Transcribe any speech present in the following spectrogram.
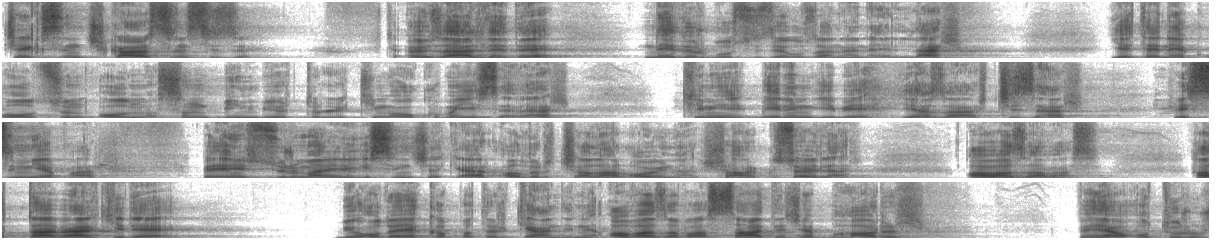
Çeksin çıkarsın sizi. Özelde de nedir bu size uzanan eller? Yetenek olsun olmasın bin bir türlü. Kimi okumayı sever, kimi benim gibi yazar, çizer, resim yapar ve enstrüman ilgisini çeker, alır çalar, oynar, şarkı söyler. Avaz avaz. Hatta belki de bir odaya kapatır kendini, avaz avaz sadece bağırır veya oturur,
